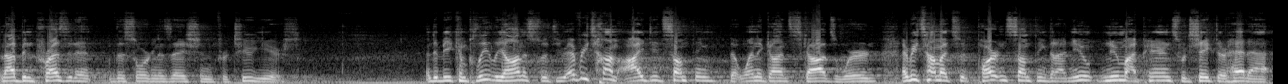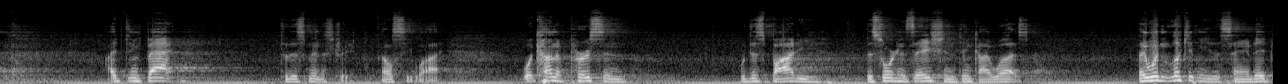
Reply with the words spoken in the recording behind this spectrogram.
And I've been president of this organization for two years. And to be completely honest with you, every time I did something that went against God's word, every time I took part in something that I knew, knew my parents would shake their head at, I'd think back to this ministry. LCY. What kind of person would this body, this organization think I was? They wouldn't look at me the same. They'd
